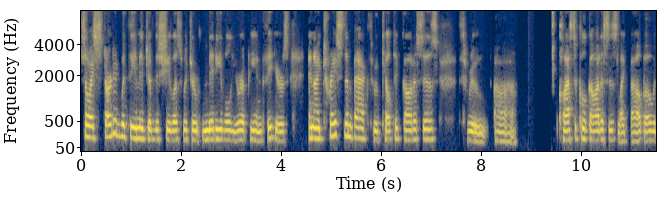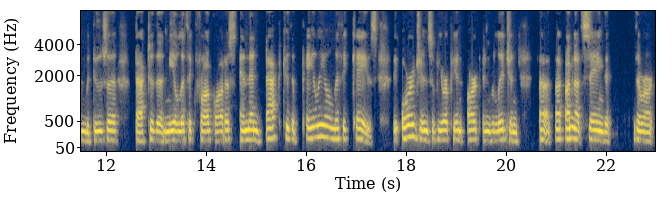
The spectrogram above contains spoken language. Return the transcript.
So I started with the image of the Sheilas, which are medieval European figures, and I traced them back through Celtic goddesses, through uh, classical goddesses like Baubo and Medusa, back to the Neolithic frog goddess, and then back to the Paleolithic caves, the origins of European art and religion. Uh, I'm not saying that there aren't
